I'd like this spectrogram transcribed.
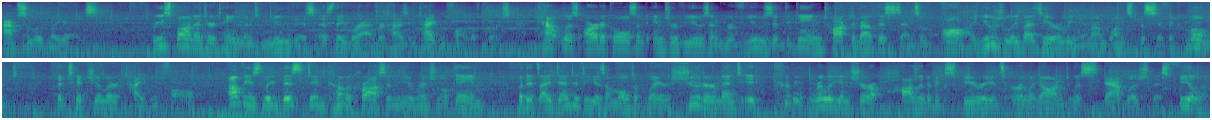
absolutely is. Respawn Entertainment knew this as they were advertising Titanfall, of course. Countless articles and interviews and reviews of the game talked about this sense of awe, usually by zeroing in on one specific moment the titular Titanfall. Obviously, this did come across in the original game, but its identity as a multiplayer shooter meant it couldn't really ensure a positive experience early on to establish this feeling.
